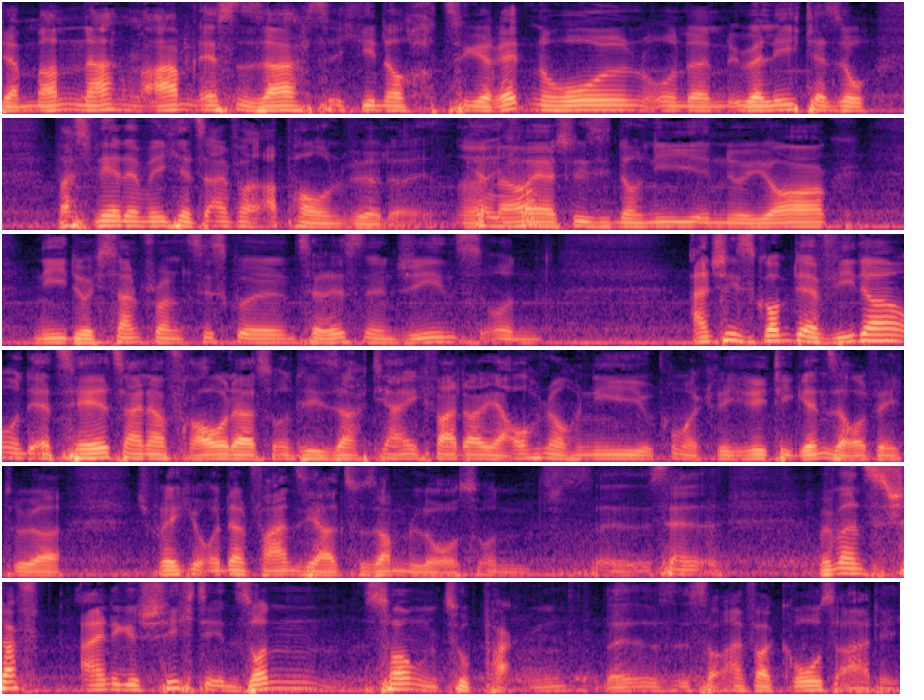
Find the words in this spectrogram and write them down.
der Mann nach dem Abendessen sagt, ich gehe noch Zigaretten holen und dann überlegt er so, was wäre denn, wenn ich jetzt einfach abhauen würde? Ne? Genau. Ich war ja schließlich noch nie in New York, nie durch San Francisco in zerrissenen Jeans und anschließend kommt er wieder und erzählt seiner Frau das und die sagt, ja, ich war da ja auch noch nie. Guck mal, kriege ich richtig Gänsehaut, wenn ich drüber spreche und dann fahren sie halt zusammen los und äh, ja, wenn man es schafft, eine Geschichte in so einen Song zu packen, das ist doch einfach großartig.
